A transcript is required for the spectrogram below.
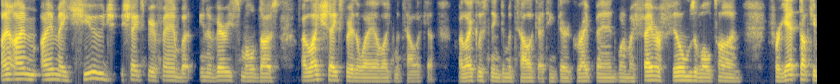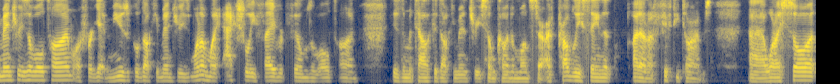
I, I'm I'm a huge Shakespeare fan, but in a very small dose. I like Shakespeare the way I like Metallica. I like listening to Metallica. I think they're a great band. One of my favorite films of all time. Forget documentaries of all time or forget musical documentaries. One of my actually favorite films of all time is the Metallica documentary, Some Kind of Monster. I've probably seen it, I don't know, 50 times. Uh, when I saw it,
